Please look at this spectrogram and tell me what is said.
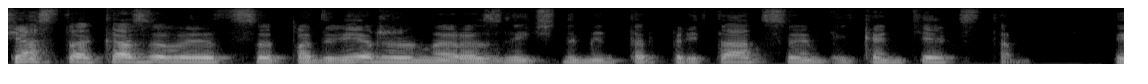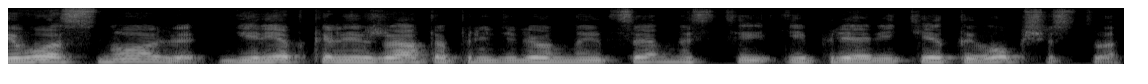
часто оказывается подвержено различным интерпретациям и контекстам. В его основе нередко лежат определенные ценности и приоритеты общества,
